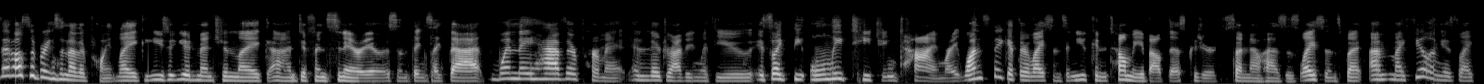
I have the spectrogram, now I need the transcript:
that also brings another point. Like you you had mentioned, like uh, different scenarios and things like that. When they have their permit and they're driving with you, it's like the only teaching time, right? Once they get their license, and you can tell me about this because your son now has his license. But um, my feeling is like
